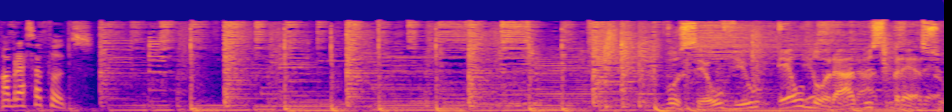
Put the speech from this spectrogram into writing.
Um abraço a todos. Você ouviu Eldorado Expresso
